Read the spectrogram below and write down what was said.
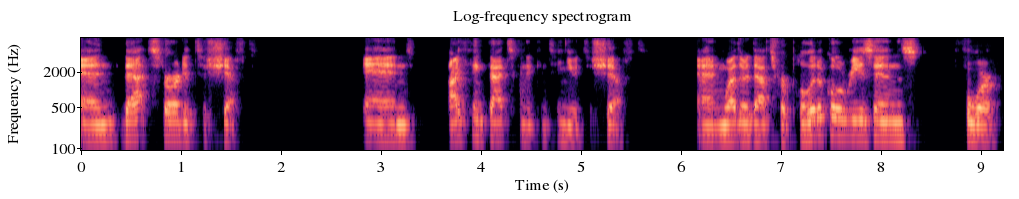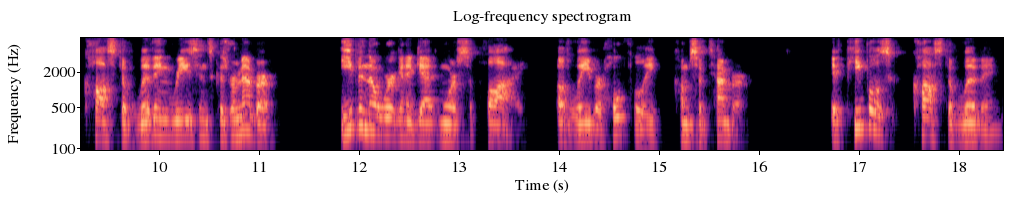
And that started to shift. And I think that's going to continue to shift. And whether that's for political reasons, for cost of living reasons, because remember, even though we're going to get more supply, of labor, hopefully, come September. If people's cost of living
